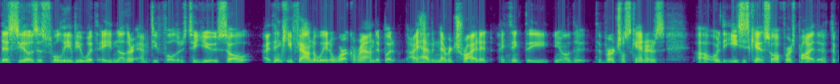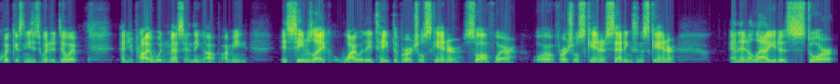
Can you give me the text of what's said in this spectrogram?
This know, this will leave you with another empty folder to use. So I think he found a way to work around it, but I haven't never tried it. I think the you know the the virtual scanners uh, or the easy scan software is probably the, the quickest and easiest way to do it, and you probably wouldn't mess anything up. I mean, it seems like why would they take the virtual scanner software or virtual scanner settings in the scanner and then allow you to store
